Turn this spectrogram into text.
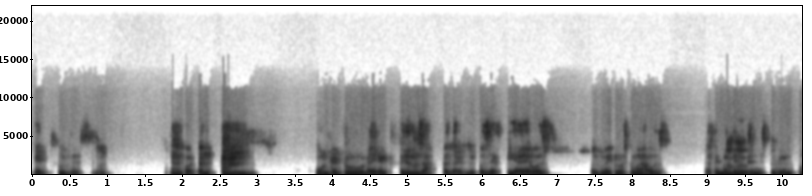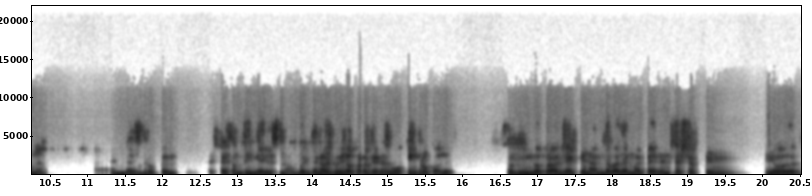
get through this. You know? I wanted to direct films after that because FTI was, was very close to my house, the Film and mm-hmm. Television Studio in Pune. And I said, mm-hmm. okay, let's try something else now. But then I was doing a project, I was walking through college. So doing a project in Ahmedabad and my parents have shifted here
